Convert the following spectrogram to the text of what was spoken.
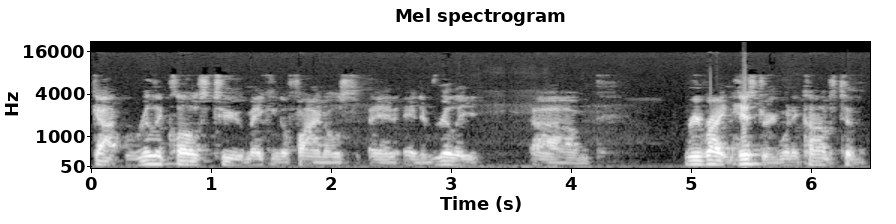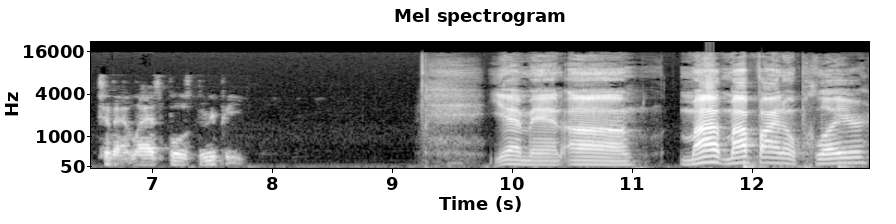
got really close to making a finals and, and really um, rewriting history when it comes to, to that last Bulls three-peat. Yeah, man. Um, my my final player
